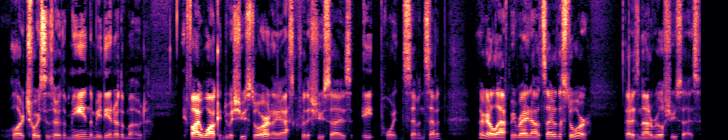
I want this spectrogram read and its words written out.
Well, our choices are the mean, the median, or the mode. If I walk into a shoe store and I ask for the shoe size 8.77, they're going to laugh me right outside of the store. That is not a real shoe size.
